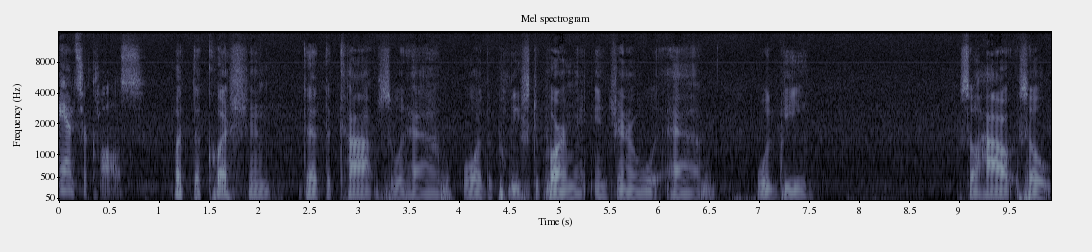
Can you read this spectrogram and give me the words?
answer calls. But the question that the cops would have, or the police department in general would have, would be: so how? So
